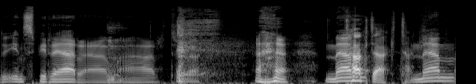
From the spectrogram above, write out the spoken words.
Du inspirerer meg her, tror jeg. men, takk, takk, takk. Men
